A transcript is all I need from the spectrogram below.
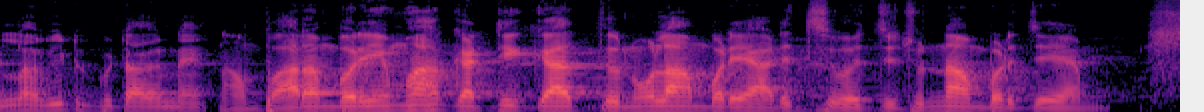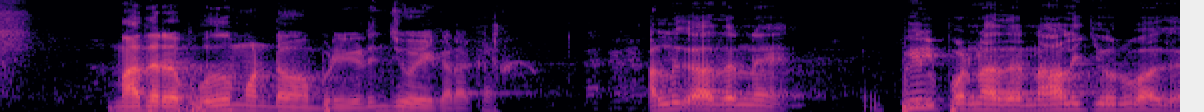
எல்லாம் வீட்டுக்கு போயிட்டாங்கண்ணே. நான் பாரம்பரியமா கட்டி காத்து நூலாம்படையை அடிச்சு வச்சு சுண்ணாம்படிச்சேன். மதுரை புது மண்டபம் அப்படி இடிஞ்சு போய் கிடக்கிறேன் அழுகாதண்ணே ஃபீல் பண்ணாத நாளைக்கு வருவாங்க.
